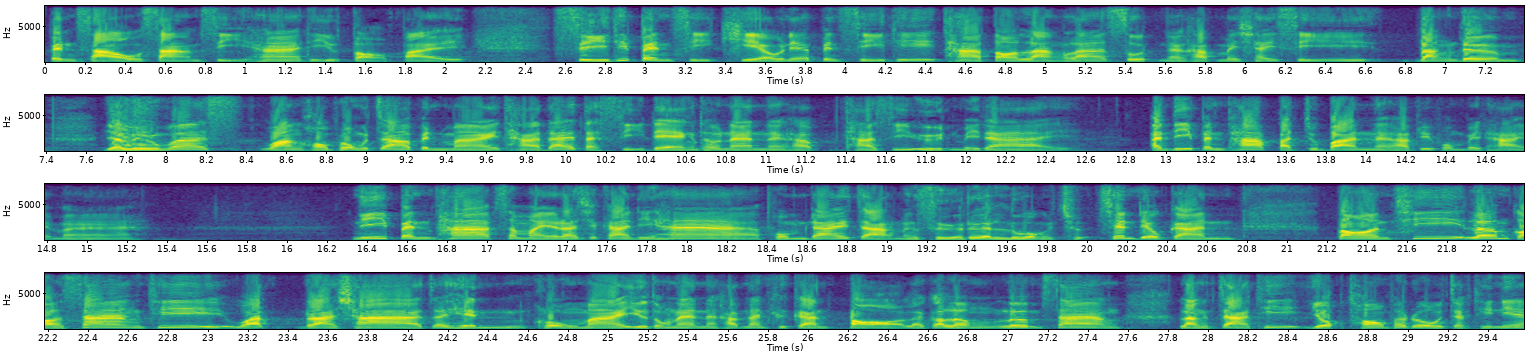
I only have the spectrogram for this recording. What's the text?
เป็นเสา3 4 5 ที่อยู่ต่อไป สีที่เป็นสีเขียวเนี่ยเป็นสีที่ทาตอนหลังล่าสุดนะครับ ไม่ใช่สีดั้งเดิม อย่าลืมว่าวังของพระองค์เจ้าเป็นไม้ทาได้แต่สีแดงเท่านั้นนะครับ ทาสีอื่นไม่ได้ อันนี้เป็นภาพปัจจุบันนะครับที่ผมไปถ่ายมานี่เป็นภาพสมัยรัชกาลที่ 5 ผมได้จากหนังสือเรือนหลวงเช่นเดียวกัน ตอนที่เริ่มก่อสร้างที่วัดราชาจะเห็นโครงไม้อยู่ตรงนั้นนะครับ นั่นคือการต่อแล้วก็ลองเริ่มสร้างหลังจากที่ยกท้องพระโรงจากที่นี่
